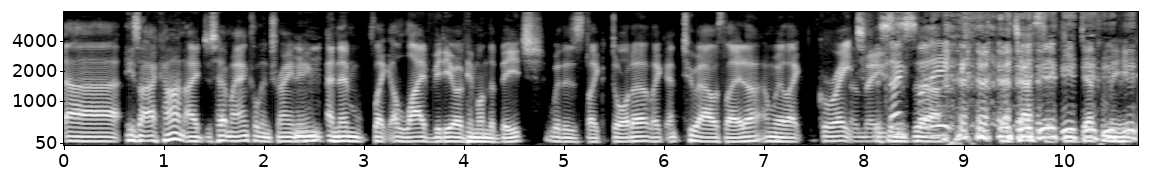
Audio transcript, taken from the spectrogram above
uh, he's like, I can't. I just hurt my ankle in training, and then like a live video of him on the beach with his like daughter, like and two hours later, and we're like, great, this Thanks, is uh, fantastic. You definitely.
